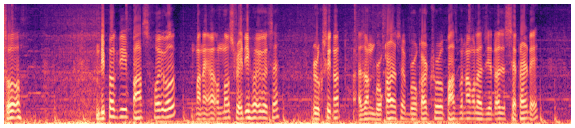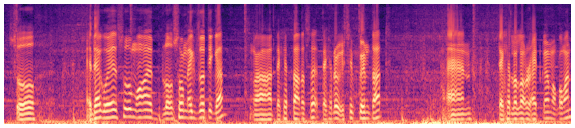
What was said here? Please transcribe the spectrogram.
চ' দীপকজী পাছ হৈ গ'ল মানে অলমষ্ট ৰেডি হৈ গৈছে। ৰুকচিনত এজন ব্ৰকাৰ আছে ব্ৰকাৰ থ্ৰু পাছ বনাবলৈ যিহেতু আজি ছেটাৰডে চ' এতিয়া গৈ আছোঁ মই ব্লচম এক্সটিকা তেখেত তাত আছে তেখেতক ৰিচিভ কৰিম তাত। এণ্ড তেখেতৰ লগত ৰাইড কৰিম অকণমান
